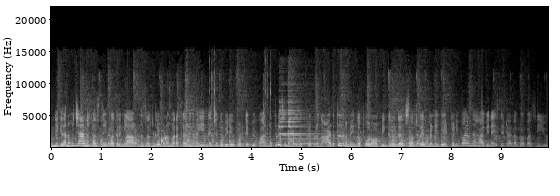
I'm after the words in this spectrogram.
இன்றைக்கி தான் நம்ம சேனல் ஃபஸ்ட் டைம் பார்க்குறீங்களா? அப்படின்னா சப்ஸ்கிரைப் பண்ண மறக்காதுங்க. நான் எக்கச்சக்க வீடியோ போட்டுக்கே போய் பாருங்கள் பிடிச்ச மாதிரி சப்ஸ்கிரைப் பண்ணுங்கள் அடுத்தது நம்ம எங்கே போகிறோம் அப்படிங்கிறத சப்ஸ்கிரைப் பண்ணி வெயிட் பண்ணி பாருங்கள் have a nice day tata பாபா சி யூ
